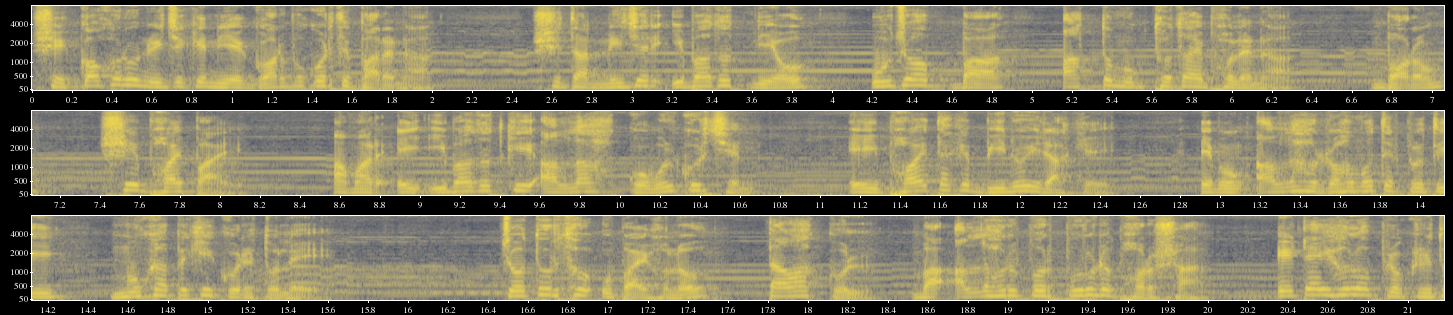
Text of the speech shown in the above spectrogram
সে কখনো নিজেকে নিয়ে গর্ব করতে পারে না। সে তার নিজের ইবাদত নিয়েও উজব বা আত্মমুগ্ধতায় ভোলে না। বরং সে ভয় পায়। আমার এই ইবাদত কি আল্লাহ কবুল করছেন? এই ভয় তাকে বিনয়ী রাখে এবং আল্লাহর রহমতের প্রতি মুখাপেক্ষি করে তোলে। চতুর্থ উপায় হল তাওয়াক্কুল বা আল্লাহর উপর পূর্ণ ভরসা। এটাই হলো প্রকৃত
